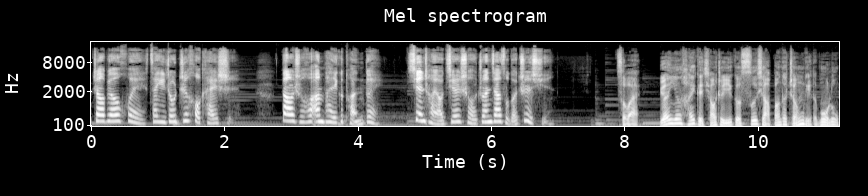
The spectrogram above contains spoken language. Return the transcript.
招标会在一周之后开始，到时候安排一个团队，现场要接受专家组的质询。此外。袁英还给乔治一个私下帮他整理的目录，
